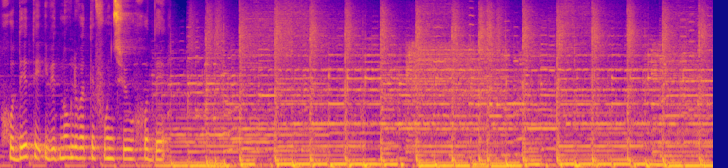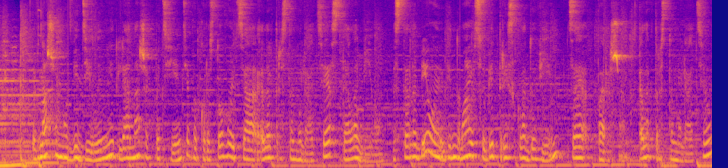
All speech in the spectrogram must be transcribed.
ходити і відновлювати функцію ходи. В нашому відділенні для наших пацієнтів використовується електростимуляція Stella Bio. Stella Bio він має в собі три складові: це перше електростимуляцію,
